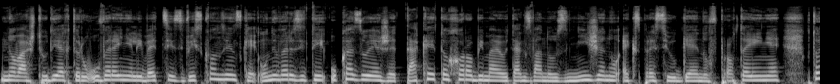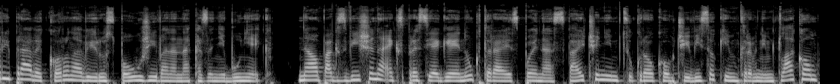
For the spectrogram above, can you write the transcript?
Nová štúdia, ktorú uverejnili vedci z Wisconsinskej univerzity, ukazuje, že takéto choroby majú tzv. zníženú expresiu génu v proteíne, ktorý práve koronavírus používa na nakazenie buniek. Naopak zvýšená expresia génu, ktorá je spojená s fajčením, cukrovkou či vysokým krvným tlakom,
